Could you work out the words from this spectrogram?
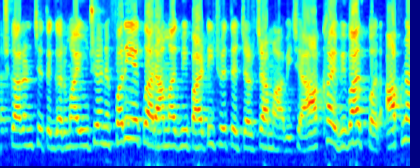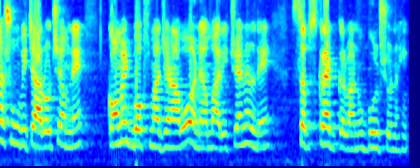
રાજકારણ છે તે ગરમાયું છે અને ફરી એકવાર આમ આદમી પાર્ટી છે તે ચર્ચામાં આવી છે. આખા વિવાદ પર આપના શું વિચારો છે અમને કોમેન્ટ બોક્સમાં જણાવો અને અમારી ચેનલને સબસ્ક્રાઇબ કરવાનું ભૂલશો નહીં.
